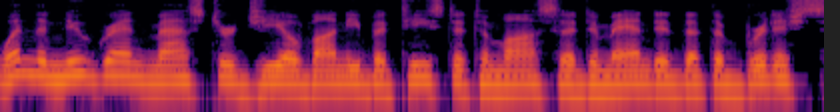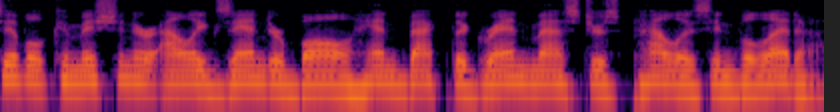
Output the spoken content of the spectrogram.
When the new Grand Master Giovanni Battista Tommasi demanded that the British Civil Commissioner Alexander Ball hand back the Grand Master's palace in Valletta,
